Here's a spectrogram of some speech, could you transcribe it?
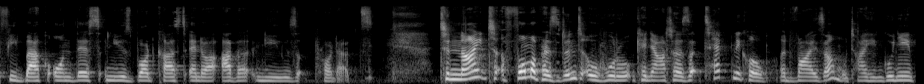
feedback on this news broadcast and our other news products. Tonight, former President Uhuru Kenyatta's technical advisor, Mutahi Ngunyi,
